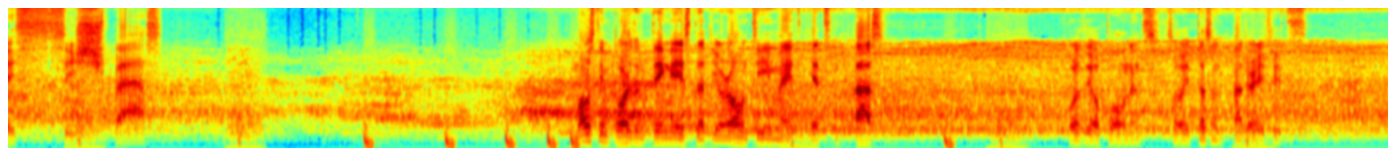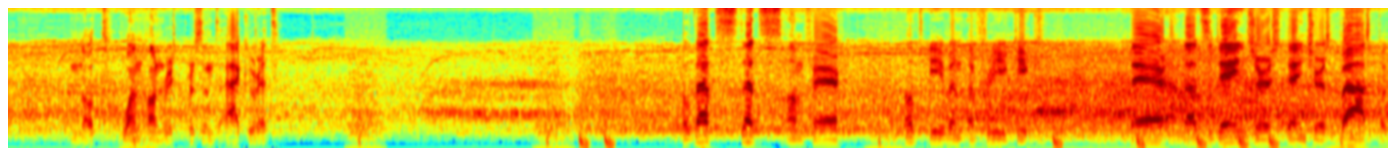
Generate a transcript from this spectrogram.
Nice-ish pass. Most important thing is that your own teammate gets the pass for the opponents, so it doesn't matter if it's not 100% accurate. Well, that's that's unfair. Not even a free kick there, and that's a dangerous, dangerous pass, but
